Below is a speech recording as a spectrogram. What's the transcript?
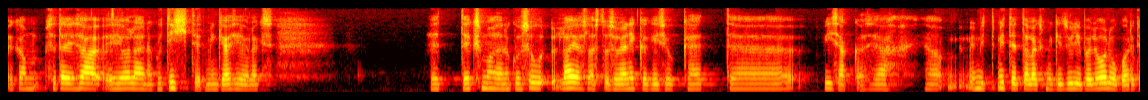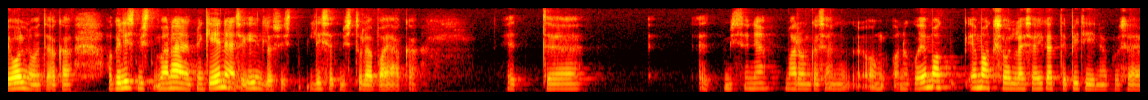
ega seda ei saa, ei ole nagu tihti, et mingi asi oleks. et eks ma nagu suu-, laias laastus olen ikkagi sihuke, et äh, viisakas ja, ja mitte, mitte, et oleks mingeid ülipalju olukordi olnud, aga, aga lihtsalt vist ma näen, et mingi enesekindlus vist lihtsalt, mis tuleb ajaga. Et et mis on jah, ma arvan, ka see on, on, on nagu ema, emaks olles ja igatepidi nagu see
